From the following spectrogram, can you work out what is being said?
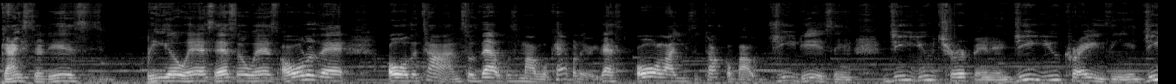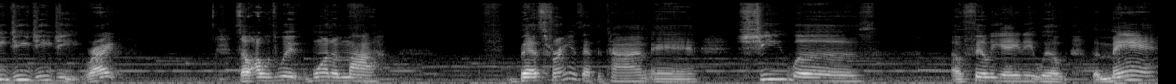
gangster this, BOS, SOS, all of that all the time. So that was my vocabulary. That's all I used to talk about. G this and G you tripping and G you crazy and G G G G, right? So I was with one of my best friends at the time and she was affiliated well the man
